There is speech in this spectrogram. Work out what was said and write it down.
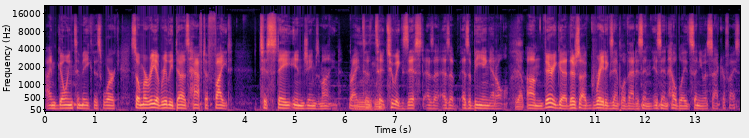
I'm going to make this work. So Maria really does have to fight to stay in James' mind, right? To, to to exist as a as a as a being at all. Mm-hmm. Yep. Um, very good. There's a great example of that is in is in Hellblade: Senua's Sacrifice.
